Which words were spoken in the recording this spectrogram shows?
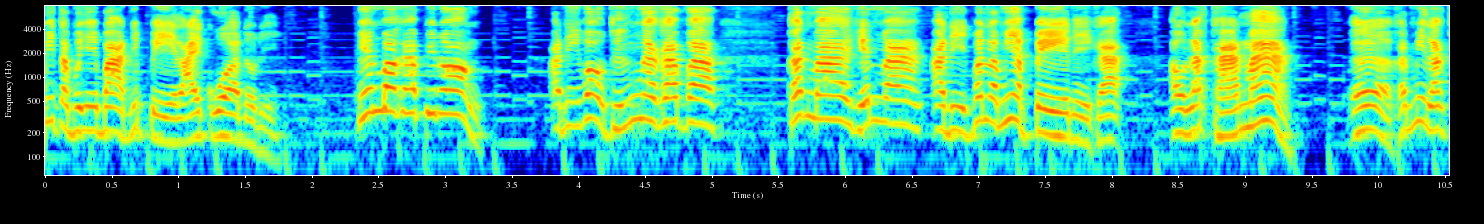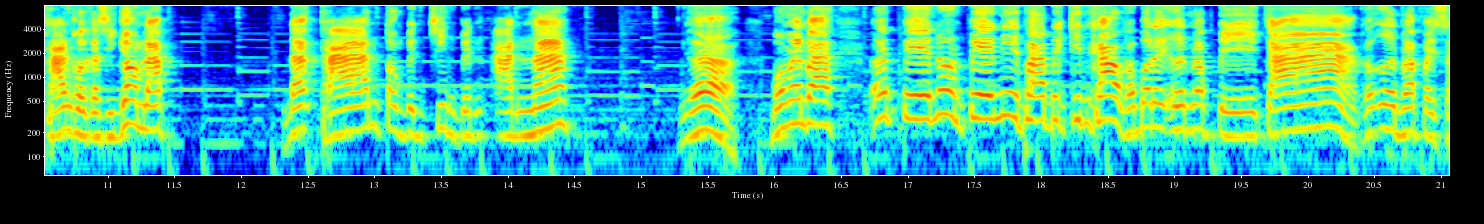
มีแต่พยาบาลนี่เป๋หลายกว่าเดี๋ยวนี้เห็นบ่ครับพี่น้อง อันนี้ว่าถึงนะครับว่าคันมาเห็นว่าอดีตภรรเมียเปนี่กะเอาหลักฐานมา เออคันมีหลักฐานข่อยก็สิยอมรับ หลักฐานต้องเป็นชิ้นเป็นอันนะ เออโมเมนต์ว่าเออเปโน่นเปนี่พาไปกินข้าวเขาบ่ได้เอิ้นว่าเปจ้า เขาเอิ้นว่าไปส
